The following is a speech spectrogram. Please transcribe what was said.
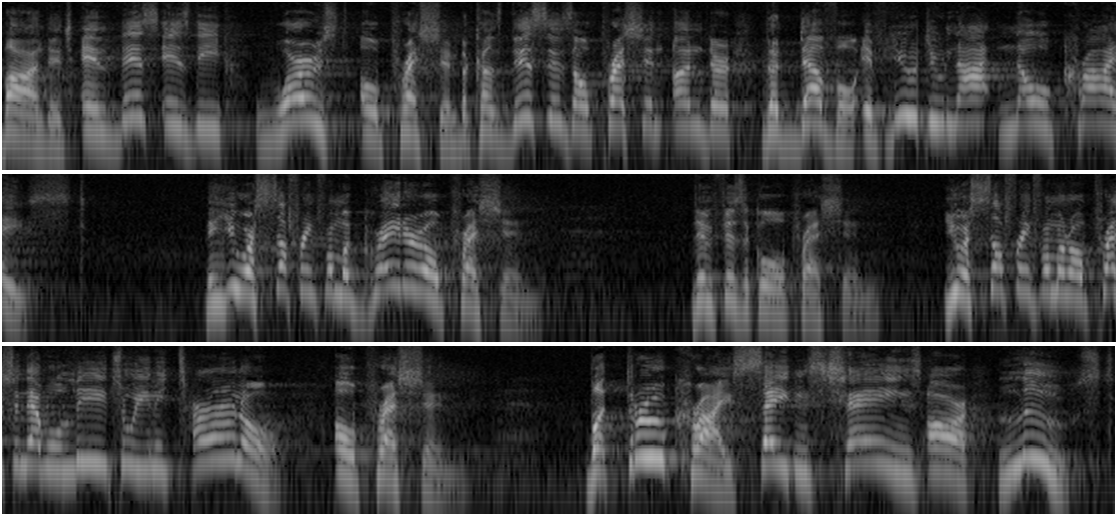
bondage, and this is the worst oppression because this is oppression under the devil. If you do not know Christ, then you are suffering from a greater oppression than physical oppression. You are suffering from an oppression that will lead to an eternal oppression. But through Christ, Satan's chains are loosed.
